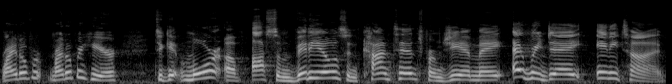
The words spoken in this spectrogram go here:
right over right over here to get more of awesome videos and content from GMA every day, anytime.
